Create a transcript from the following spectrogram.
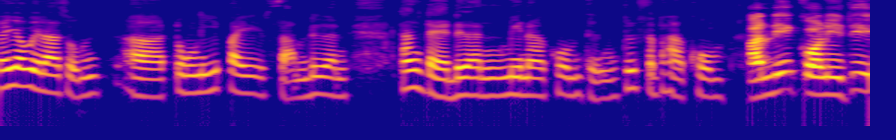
ระยะเวลาสมเอ่อตรงนี้ไป 3 เดือน ตั้งแต่เดือนมีนาคมถึงพฤษภาคม อันนี้กรณีที่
